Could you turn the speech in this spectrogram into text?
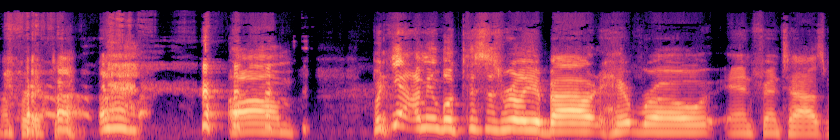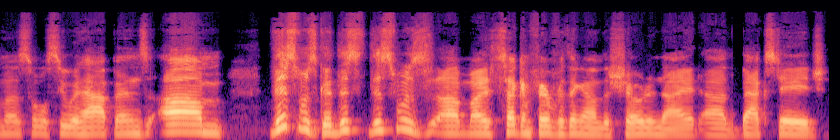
Unpredictable. um, but yeah, I mean, look, this is really about Hit Row and Fantasma, so we'll see what happens. Um, this was good. This this was uh, my second favorite thing on the show tonight. Uh, the backstage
